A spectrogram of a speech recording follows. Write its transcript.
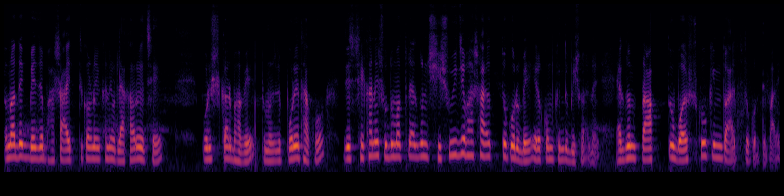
তোমরা দেখবে যে ভাষা আয়ত্তকরণ এখানে লেখা রয়েছে পরিষ্কারভাবে, তোমরা যদি পড়ে থাকো, যে সেখানে শুধুমাত্র একজন শিশুই যে ভাষা আয়ত্ত করবে, এরকম কিন্তু বিষয় নয়। একজন প্রাপ্ত বয়স্কও কিন্তু আয়ত্ত করতে পারে।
